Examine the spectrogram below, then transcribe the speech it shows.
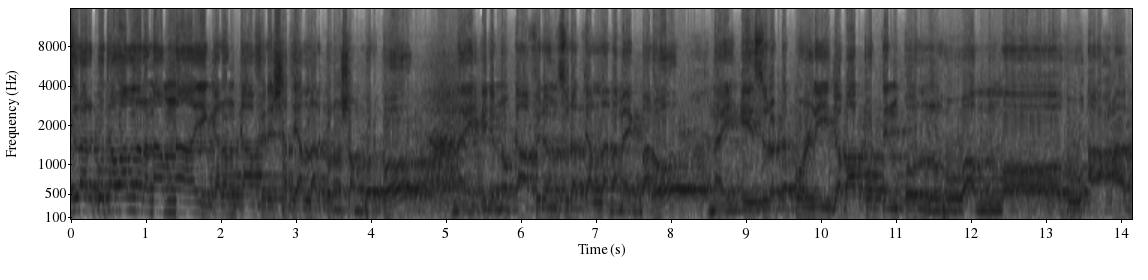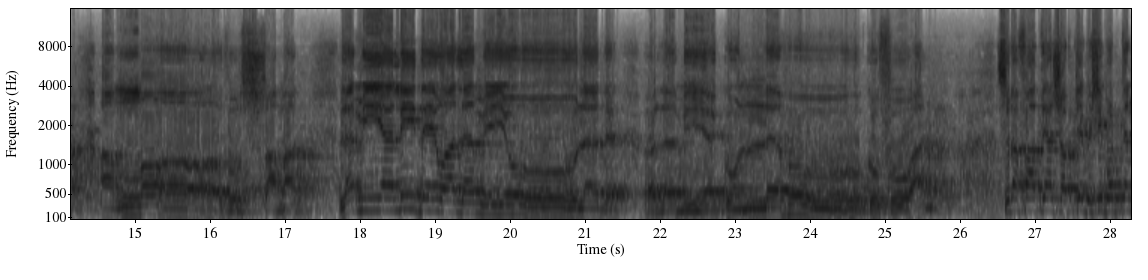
সূরার কোথাও আল্লাহর নাম নাই, কারণ কাফেরের সাথে আল্লাহর কোনো সম্পর্ক নাই। এই জন্য কাফিরুন সুরাতে আল্লাহ নামে একবারও নাই, এই সূরাটা পড়লেই জবাব পড়তেন, কুল হুয়াল্লাহু আহাদ আল্লাহুস সামাদ ওয়া লাম ইউলাদ, ওয়া লাম ইয়াকুন লাহু কুফুয়ান। সূরা ফাতিহা সবচেয়ে বেশি পড়তেন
